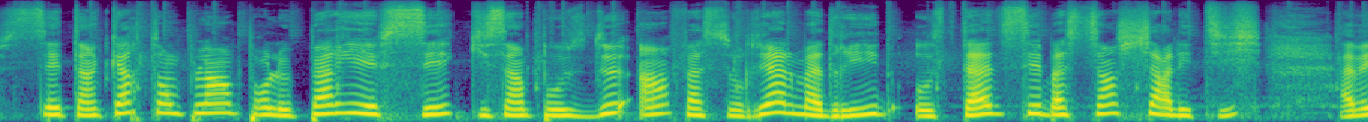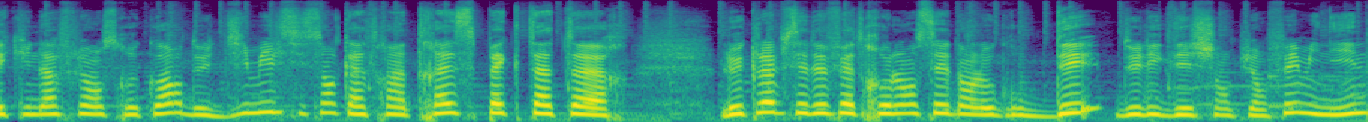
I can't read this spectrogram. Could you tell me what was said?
C'est un carton plein pour le Paris FC qui s'impose 2-1 face au Real Madrid au stade Sébastien Charletti avec une affluence record de 10 693 spectateurs. Le club s'est de fait relancé dans le groupe D de Ligue des Champions féminine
